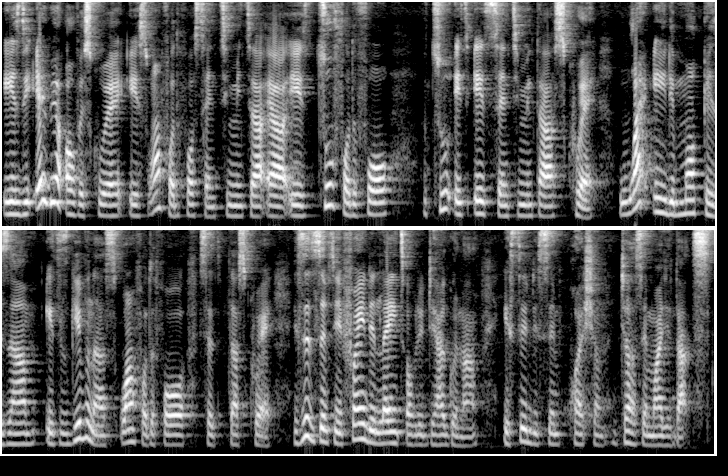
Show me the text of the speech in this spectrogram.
is the area of a square is 144 centimeter, uh, is 244, 288 centimeter square. Why in the mock exam it is given as 144 centimeter square? Is it the same thing? Find the length of the diagonal. It's still the same question. Just imagine that.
